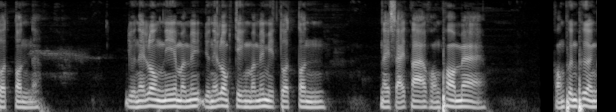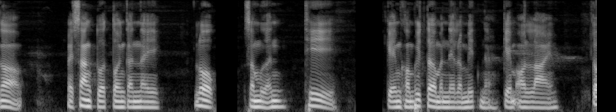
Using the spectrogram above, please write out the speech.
ตัวตนนะอยู่ในโลกนี้มันไม่อยู่ในโลกจริง มันไม่มีตัวตนในสายตาของพ่อแม่ ของเพื่อนๆก็ไปสร้างตัวตนกันใน โลกเสมือนที่เกมคอมพิวเตอร์มันเนรมิตนะเกมออนไลน์ ก็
